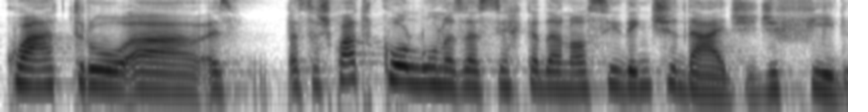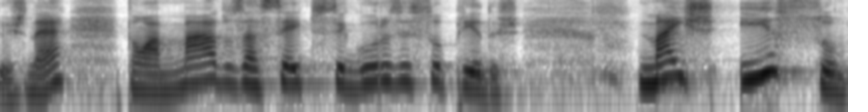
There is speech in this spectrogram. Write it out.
quatro, uh, essas quatro colunas acerca da nossa identidade de filhos, né? Então, amados, aceitos, seguros e supridos. Mas isso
